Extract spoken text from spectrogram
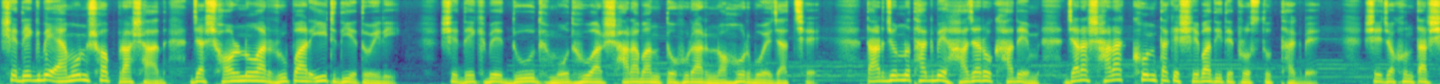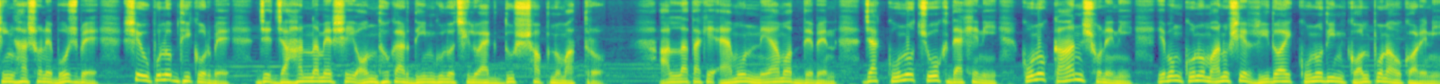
সে দেখবে এমন সব প্রাসাদ যা স্বর্ণ আর রূপার ইট দিয়ে তৈরি। সে দেখবে দুধ, মধু আর সারাবান তহুরার নহর বয়ে যাচ্ছে। তার জন্য থাকবে হাজারো খাদেম যারা সারাক্ষণ তাকে সেবা দিতে প্রস্তুত থাকবে। সে যখন তার সিংহাসনে বসবে, সে উপলব্ধি করবে যে জাহান্নামের সেই অন্ধকার দিনগুলো ছিল এক দুঃস্বপ্ন মাত্র আল্লাহ তাকে এমন নেয়ামত দেবেন যা কোনো চোখ দেখেনি, কোনো কান শোনেনি এবং কোনো মানুষের হৃদয় কোনোদিন কল্পনাও করেনি।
